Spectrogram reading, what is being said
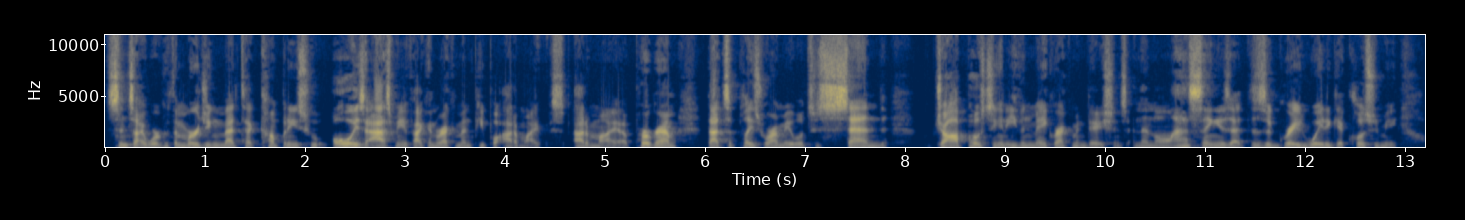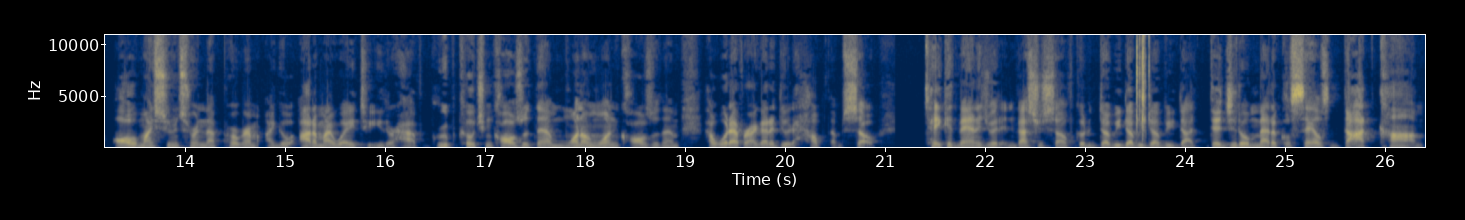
since I work with emerging medtech companies who always ask me if I can recommend people out of my out of my uh, program, that's a place where I'm able to send job posting and even make recommendations. And then the last thing is that this is a great way to get closer to me all of my students who are in that program, I go out of my way to either have group coaching calls with them, one on one calls with them, how whatever I got to do to help them. So take advantage of it, invest yourself, go to www.digitalmedicalsales.com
